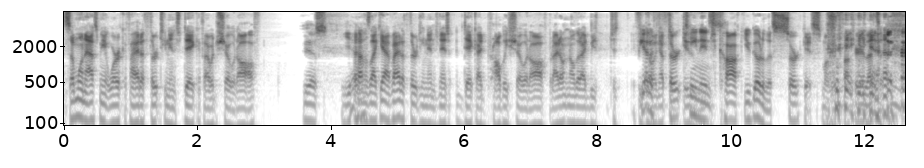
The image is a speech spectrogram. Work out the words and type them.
Someone asked me at work if I had a 13 inch dick, if I would show it off. Yes. Yeah. I was like, yeah, if I had a 13 inch dick, I'd probably show it off, but I don't know that I'd be just If be you had going a up 13 inch cock, you go to the circus, motherfucker. That's a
